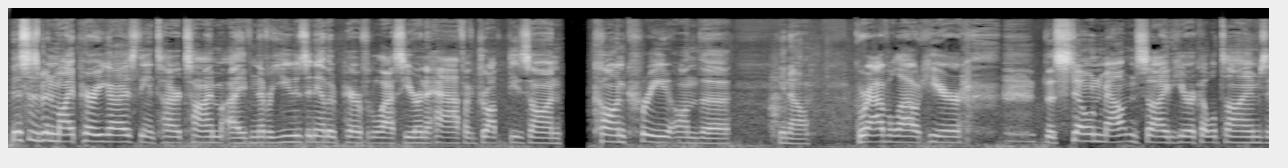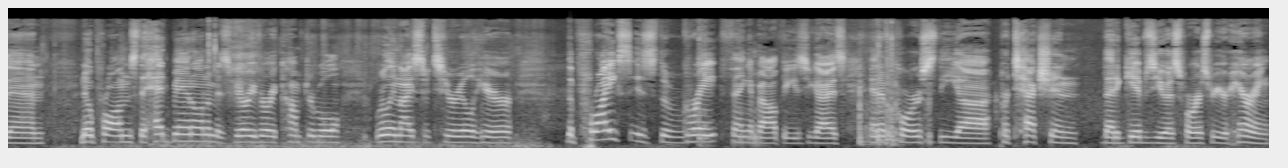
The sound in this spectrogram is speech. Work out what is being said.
This has been my pair, you guys, the entire time. I've never used any other pair for the last year and a half. I've dropped these on concrete on the you know, gravel out here, the stone mountainside here a couple times, and no problems. The headband on them is very, very comfortable. Really nice material here. The price is the great thing about these, you guys. And of course, the uh, protection that it gives you as far as for your hearing.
